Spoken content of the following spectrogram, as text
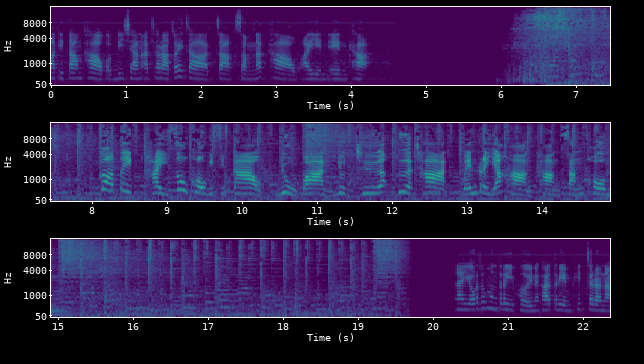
มาติดตามข่าวกับดิฉันอัชราจ้อยจาดจากสำนักข่าว INN ค่ะก็ติดไทยสู้โควิด -19 อยู่บ้านหยุดเชื้อเพื่อชาติ เว้นระยะห่างทางสังคมายกรัฐมนตรีเผยนะคะ เตรียมพิจารณา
